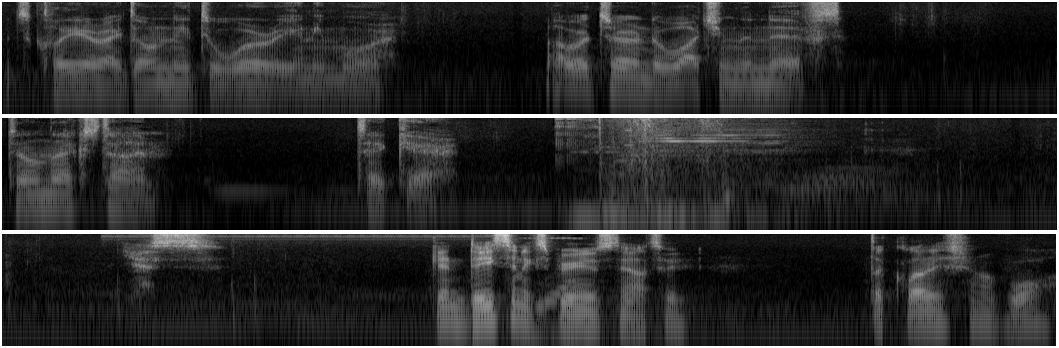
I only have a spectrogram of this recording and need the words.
It's clear I don't need to worry anymore. I'll return to watching the NIFs. Till next time, take care. Yes. Getting decent experience now too. Declaration of war.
